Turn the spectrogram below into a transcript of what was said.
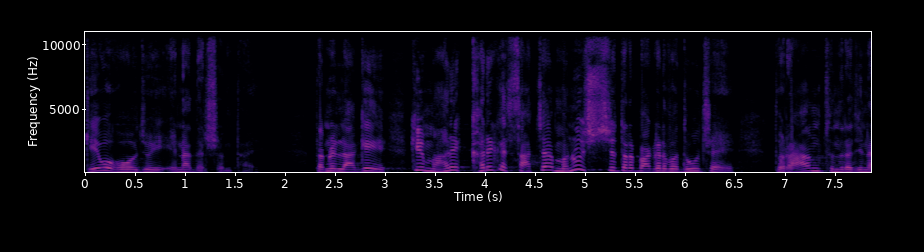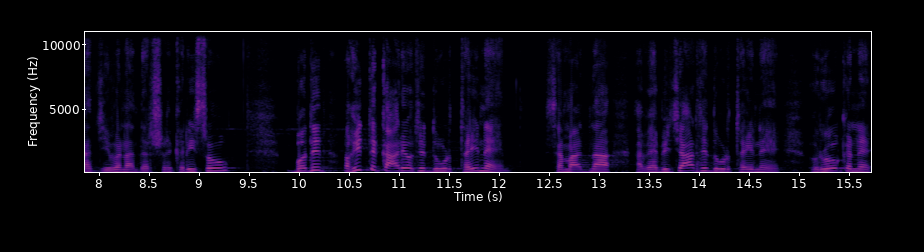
કેવો હોવો જોઈએ એના દર્શન થાય. તમને લાગે કે મારે ખરેખર સાચા મનુષ્ય તરફ આગળ વધવું છે, તો રામચંદ્રજીના જીવનના દર્શન કરીશું. બધી અહિત કાર્યોથી દૂર થઈને, સમાજના વ્યભિચારથી દૂર થઈને, રોગ અને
